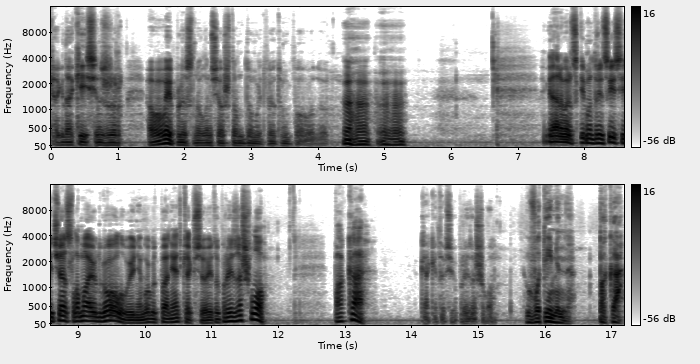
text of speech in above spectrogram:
когда Киссинджер выплюснул им все, что он думает по этому поводу. Ага, ага. Гарвардские мудрецы сейчас ломают голову и не могут понять, как все это произошло. Пока. Как это все произошло. Вот именно. Пока.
